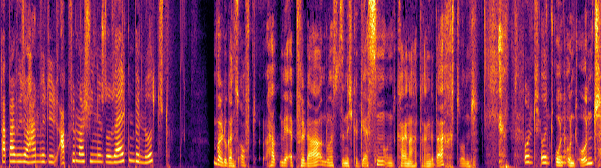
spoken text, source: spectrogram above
Papa, wieso haben wir die Apfelmaschine so selten benutzt? Weil du ganz oft hatten wir Äpfel da und du hast sie nicht gegessen und keiner hat dran gedacht und Und, und, und und und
